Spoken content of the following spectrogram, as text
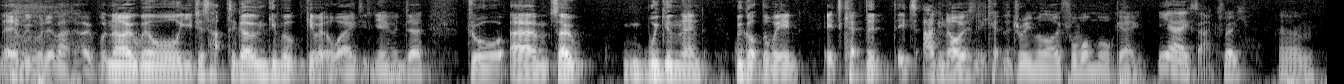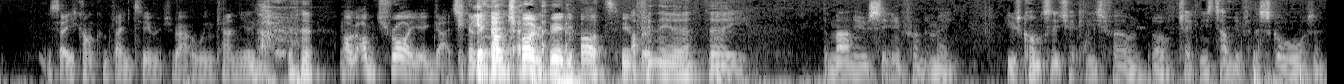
Then we would have had hope. But no, Millwall, you just had to go and give it, give it away, didn't you? And uh, draw. Um, so Wigan then we got the win. It's kept the it's agonisingly kept the dream alive for one more game. Yeah, exactly. Um, so you can't complain too much about a win, can you? I'm, I'm trying actually. I'm trying really hard to. I but- think the, uh, the the man who was sitting in front of me, he was constantly checking his phone or checking his tablet for the scores and.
